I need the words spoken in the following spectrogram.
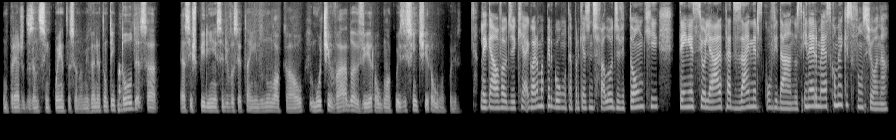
um prédio dos anos 50, se eu não me engano. Então tem toda essa essa experiência de você estar tá indo num local motivado a ver alguma coisa e sentir alguma coisa. Legal, Valdir. Agora uma pergunta, porque a gente falou de Viton que tem esse olhar para designers convidados. E na Hermès, como é que isso funciona?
